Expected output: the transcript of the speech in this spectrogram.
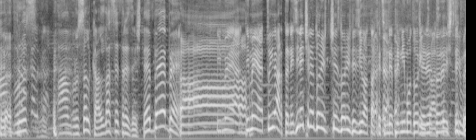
Am vrut, am vrut să-l cal, dar se trezește bebe. Ah. Timea, Timea, tu iartă-ne, zine ce ne dorești, ce-ți dorești de ziua ta, că ți îndeplinim o Ce dorință ne astăzi. dorești, Tim?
